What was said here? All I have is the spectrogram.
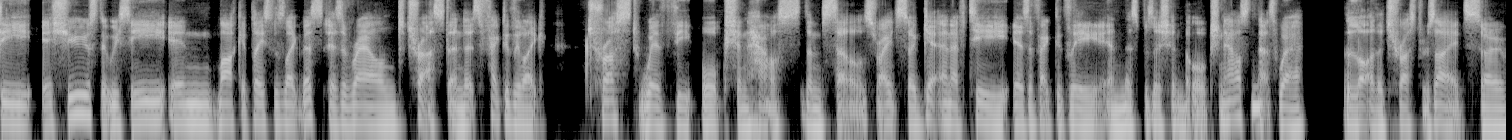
the issues that we see in marketplaces like this is around trust. And it's effectively like trust with the auction house themselves, right? So Git NFT is effectively in this position, the auction house, and that's where a lot of the trust resides. So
